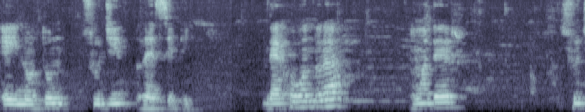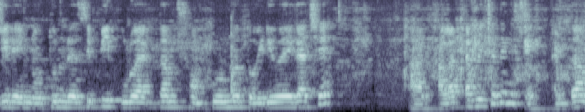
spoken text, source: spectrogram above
এই নতুন সুজির রেসিপি দেখো বন্ধুরা আমাদের সুজির এই নতুন রেসিপি পুরো একদম সম্পূর্ণ তৈরি হয়ে গেছে। আর কালারটা হয়েছে দেখেছ? একদম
